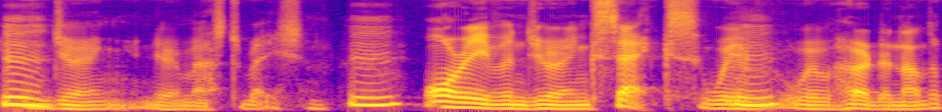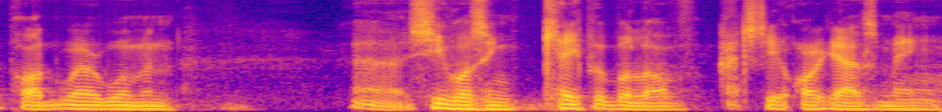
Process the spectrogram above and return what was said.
Mm. during during masturbation, mm. or even during sex. We've Mm. we've heard another pod where a woman uh, she was incapable of actually orgasming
